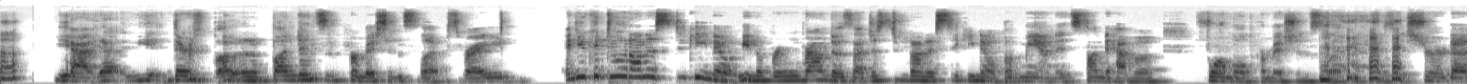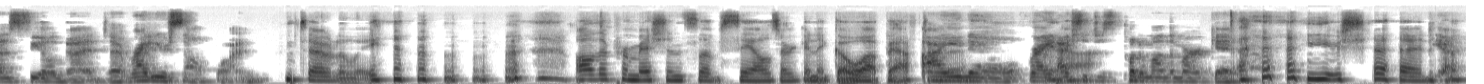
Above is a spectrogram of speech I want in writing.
yeah, yeah there's an abundance of permission slips right and you could do it on a sticky note you know Brene Brown does that just do it on a sticky note but man it's fun to have a formal permission slip because it sure does feel good to write yourself one totally. All the permission slip sales are going to go up after i know right i should just put them on the market you should. Yeah.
